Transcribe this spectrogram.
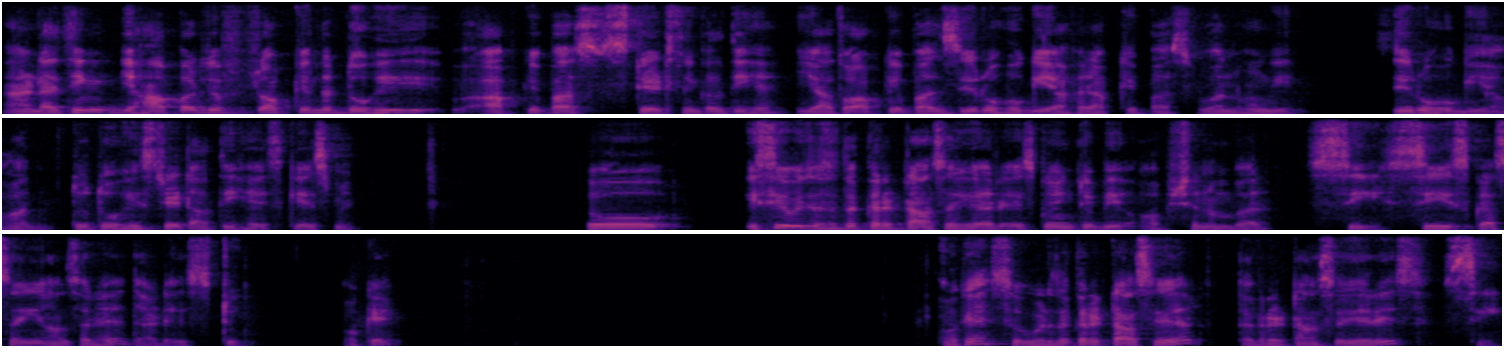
एंड आई थिंक यहाँ पर जो फ्लॉप के अंदर दो ही आपके पास स्टेट्स निकलती है। या तो आपके पास ज़ीरो होगी या फिर आपके पास वन होगी। ज़ीरो होगी या वन तो दो ही स्टेट आती है इस केस में। तो इसी वजह से the correct answer here is going to be option number C C इसका सही आंसर है that is two okay okay so where the correct answer here the correct answer here is C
